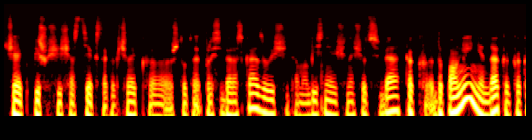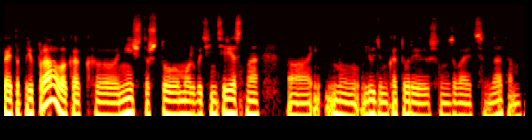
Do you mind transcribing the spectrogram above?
человек, пишущий сейчас текст, а как человек что-то про себя рассказывающий, там, объясняющий насчет себя, как дополнение, да, как какая-то приправа, как нечто, что, может быть, интересно а, ну, людям, которые, что называется, да, там,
